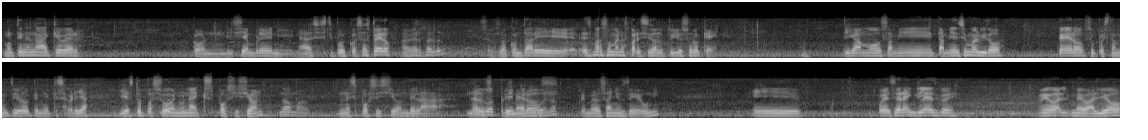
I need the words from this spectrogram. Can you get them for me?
no tiene nada que ver con diciembre ni nada de ese tipo de cosas, pero A ver, suéltalo. se los voy a contar y es más o menos parecido a lo tuyo, solo que, digamos, a mí también se me olvidó, pero supuestamente yo lo tenía que saber ya. Y esto pasó en una exposición, No, mames. una exposición de, la, de Algo los típico, primeros, güey, ¿no? primeros años de uni. Y pues era inglés, güey. A mí me val- me valió,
